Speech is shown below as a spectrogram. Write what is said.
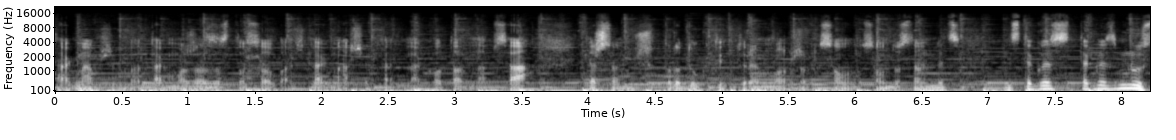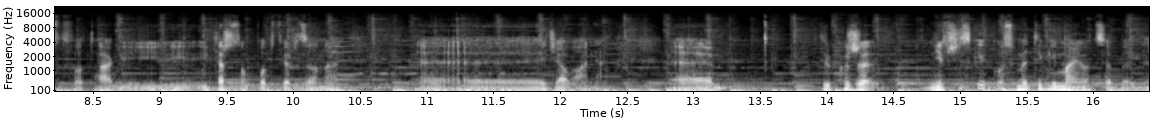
tak? Na przykład, tak? Można zastosować, tak? Naszych, tak? Dla kota, dla psa. Też są już produkty, które może, są, są dostępne, więc, więc tego, jest, tego jest mnóstwo, tak? I, i, i też są potwierdzone e, działania. E, tylko, że nie wszystkie kosmetyki mają CBD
